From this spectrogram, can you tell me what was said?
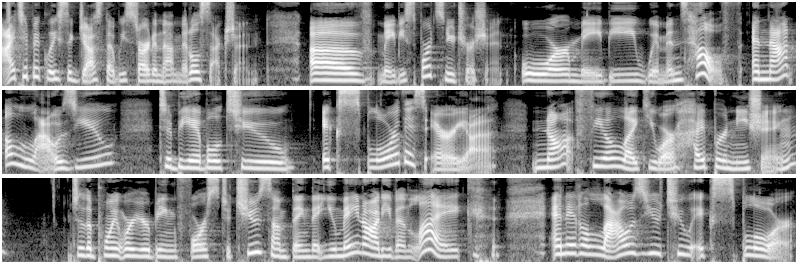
I typically suggest that we start in that middle section of maybe sports nutrition or maybe women's health. And that allows you to be able to explore this area, not feel like you are hyper niching to the point where you're being forced to choose something that you may not even like, and it allows you to explore.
